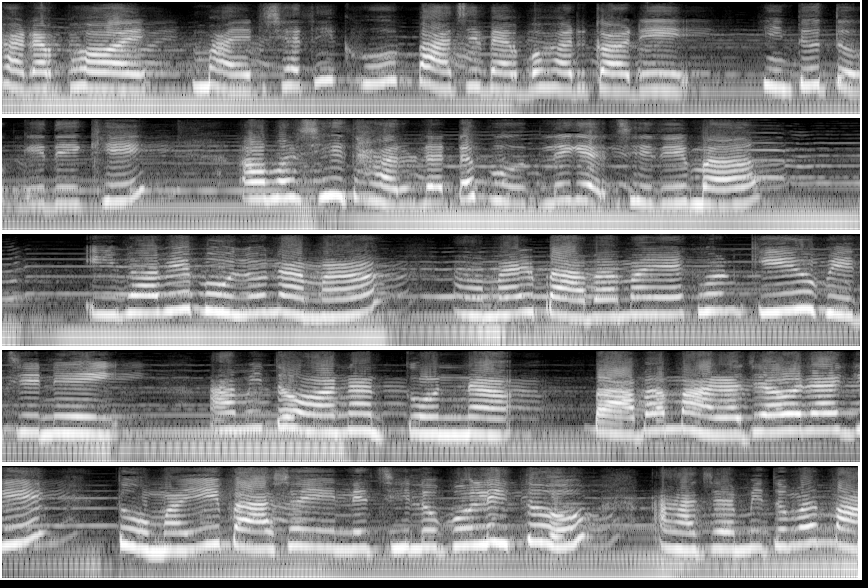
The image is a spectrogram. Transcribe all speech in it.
খারাপ হয়, মায়ের সাথে খুব বাজে ব্যবহার করে। কিন্তু তোকে দেখে আমার সেই ধারণাটা বদলে গেছে রে মা। এভাবে বলো না মা, আমার বাবা মা এখন কেউ বেঁচে নেই। আমি তো অনাথ কন্যা। বাবা মারা যাওয়ার আগে তোমায় এই বাসায় এনেছিল বলেই তো আজ আমি তোমার মা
